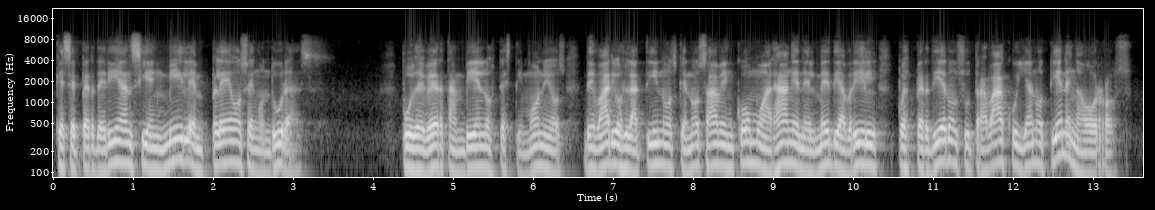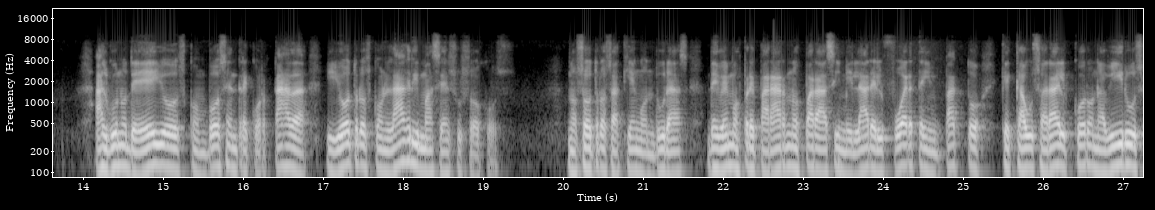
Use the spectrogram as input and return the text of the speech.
que se perderían 100 mil empleos en Honduras. Pude ver también los testimonios de varios latinos que no saben cómo harán en el mes de abril, pues perdieron su trabajo y ya no tienen ahorros. Algunos de ellos con voz entrecortada y otros con lágrimas en sus ojos. Nosotros aquí en Honduras debemos prepararnos para asimilar el fuerte impacto que causará el coronavirus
